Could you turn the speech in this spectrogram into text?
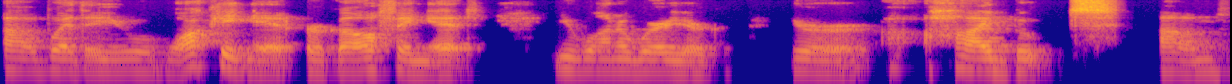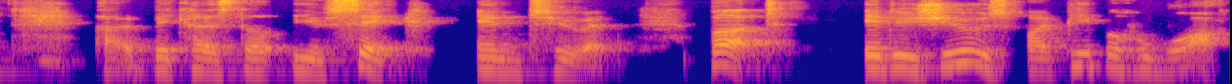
uh, whether you're walking it or golfing it, you want to wear your your high boots um, uh, because you sink into it. But it is used by people who walk.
